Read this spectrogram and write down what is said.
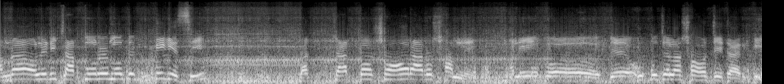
আমরা অলরেডি চাটমোড়ের মধ্যে ঢুকে গেছি বাট চাটমোড় শহর আরও সামনে মানে যে উপজেলা শহর যেটা আর কি।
